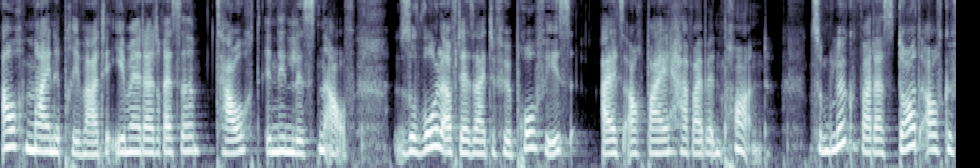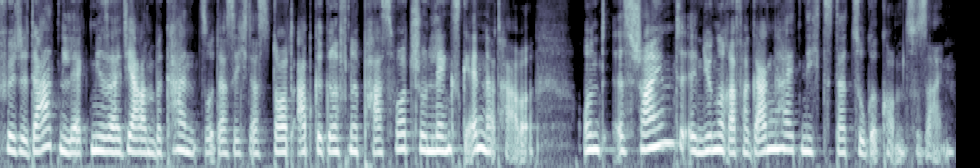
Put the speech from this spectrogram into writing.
Auch meine private E-Mail-Adresse taucht in den Listen auf, sowohl auf der Seite für Profis als auch bei Have I Been Pawned. Zum Glück war das dort aufgeführte Datenleck mir seit Jahren bekannt, so dass ich das dort abgegriffene Passwort schon längst geändert habe. Und es scheint in jüngerer Vergangenheit nichts dazugekommen zu sein.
